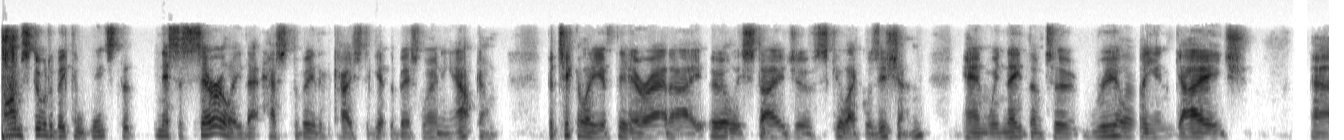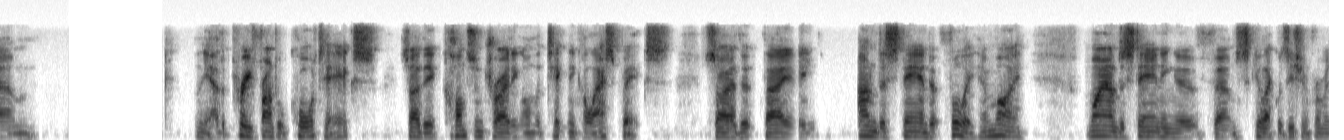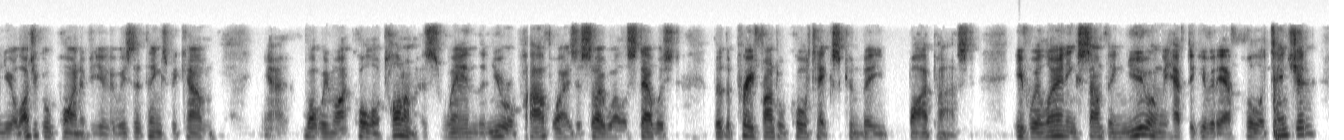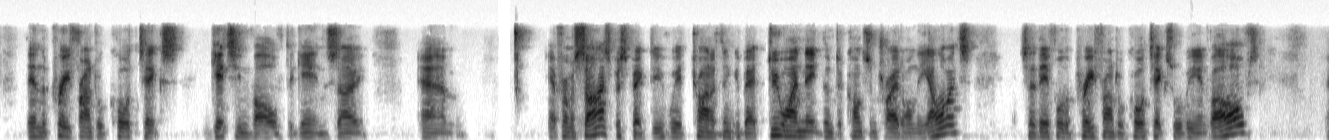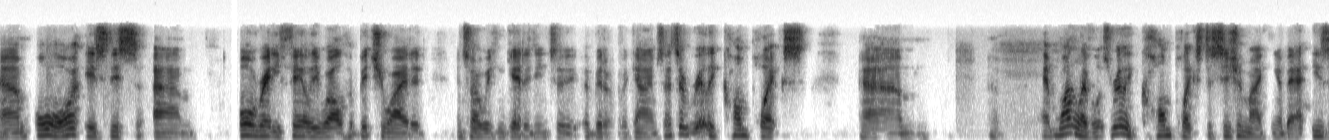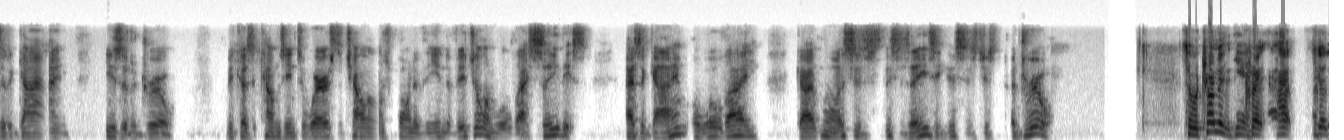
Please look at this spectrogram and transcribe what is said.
I'm still to be convinced that necessarily that has to be the case to get the best learning outcome particularly if they're at a early stage of skill acquisition and we need them to really engage um, you know, the prefrontal cortex so they're concentrating on the technical aspects so that they understand it fully and my my understanding of um, skill acquisition from a neurological point of view is that things become you know, what we might call autonomous when the neural pathways are so well established that the prefrontal cortex can be bypassed. If we're learning something new and we have to give it our full attention, then the prefrontal cortex gets involved again. So, um, from a science perspective, we're trying to think about do I need them to concentrate on the elements? So, therefore, the prefrontal cortex will be involved. Um, or is this um, already fairly well habituated and so we can get it into a bit of a game? So, it's a really complex um, at one level, it's really complex decision making about is it a game, is it a drill? Because it comes into where is the challenge point of the individual, and will they see this as a game, or will they go, well, this is this is easy, this is just a drill. So we're trying to create. Uh,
